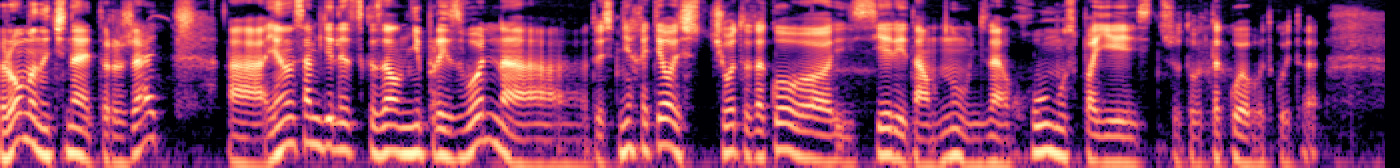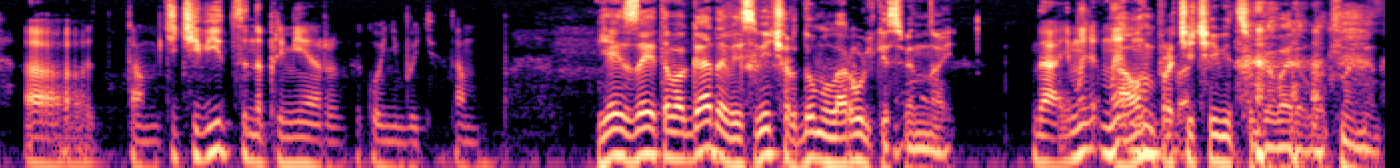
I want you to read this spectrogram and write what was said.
Рома начинает ржать. А, Я на самом деле это сказал непроизвольно. То есть мне хотелось чего-то такого из серии, там, ну, не знаю, хумус поесть, что-то вот такое вот какой-то а, там чечевицы, например, какой-нибудь там. Я из-за этого гада весь вечер думал о рульке свиной. Да, и мы, мы- А он про чечевицу говорил в этот момент.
